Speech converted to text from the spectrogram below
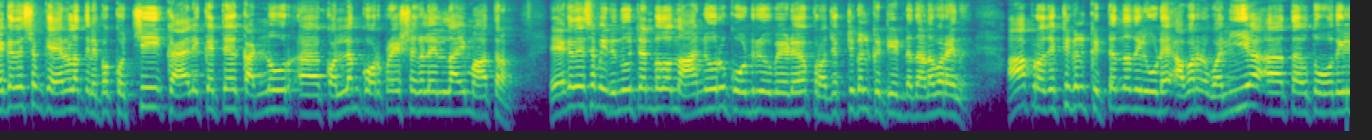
ഏകദേശം കേരളത്തിൽ ഇപ്പോൾ കൊച്ചി കാലിക്കറ്റ് കണ്ണൂർ കൊല്ലം കോർപ്പറേഷനുകളിലായി മാത്രം ഏകദേശം ഇരുന്നൂറ്റൻപതോ നാനൂറ് കോടി രൂപയുടെ പ്രൊജക്റ്റുകൾ കിട്ടിയിട്ടുണ്ടെന്നാണ് പറയുന്നത്. ആ പ്രൊജക്റ്റുകൾ കിട്ടുന്നതിലൂടെ അവർ വലിയ തോതിൽ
